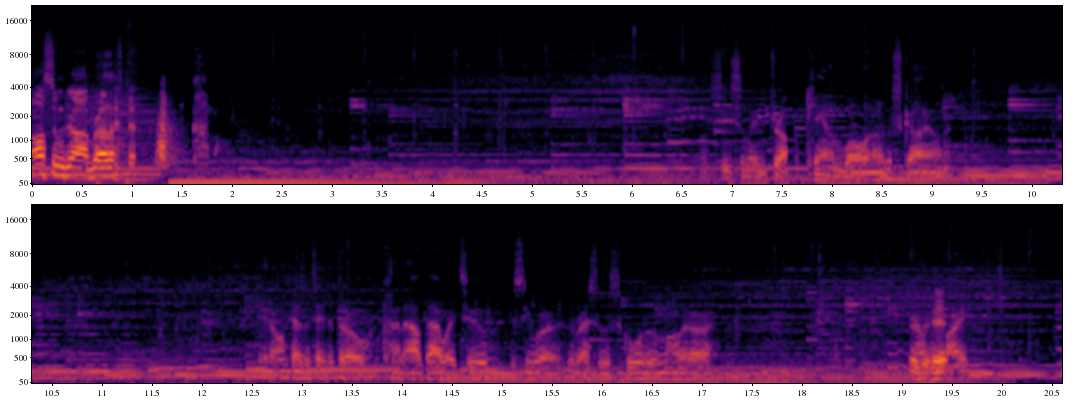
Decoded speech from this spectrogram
awesome job, brother. Come on. I see somebody drop a cannonball out of the sky on it. Don't hesitate to throw kind of out that way too. You can see where the rest of the schools of the mullet are. There's a hit. bite. I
